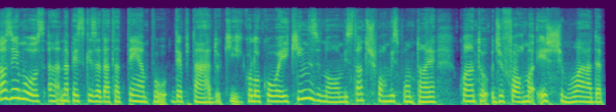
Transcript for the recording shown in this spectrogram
Nós vimos ah, na pesquisa Data Tempo, deputado, que colocou aí 15 nomes, tanto de forma espontânea quanto de forma estimulada.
